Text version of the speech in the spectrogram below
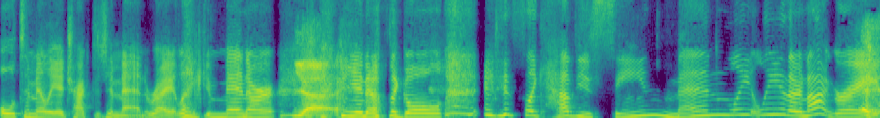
ultimately attracted to men right like men are yeah. you know the goal and it's like, have you seen men lately? They're not great.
